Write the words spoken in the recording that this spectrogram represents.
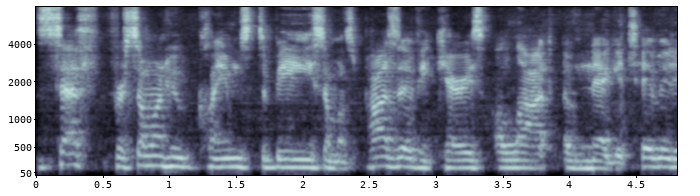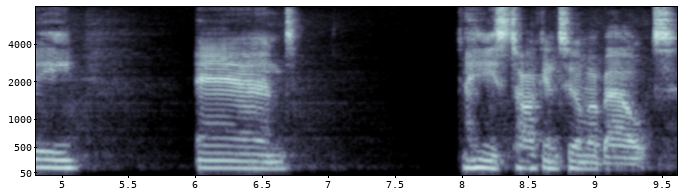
Seth, for someone who claims to be someone's positive, he carries a lot of negativity, and he's talking to him about.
